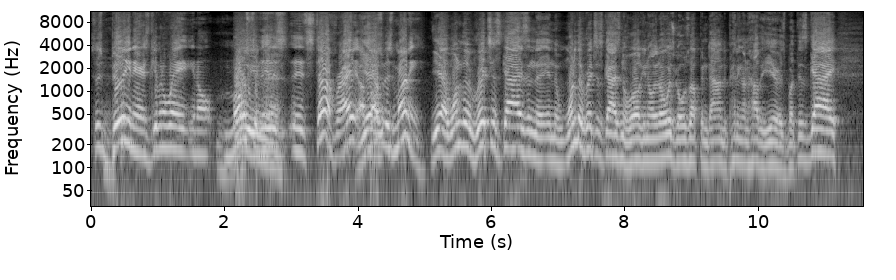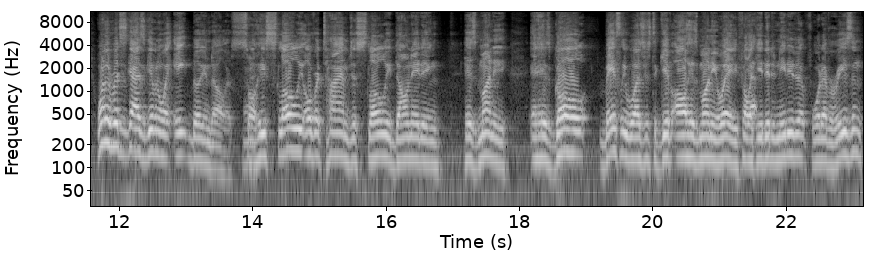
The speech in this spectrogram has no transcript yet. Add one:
So this billionaire is giving away, you know, most of his his stuff, right? Uh, Yeah. Most of his money. Yeah, one of the richest guys in the in the one of the richest guys in the world. You know, it always goes up and down depending on how the year is. But this guy, one of the richest guys, is giving away eight billion dollars. So he's slowly over time, just slowly donating his money, and his goal basically was just to give all his money away. He felt like he didn't need it for whatever reason.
